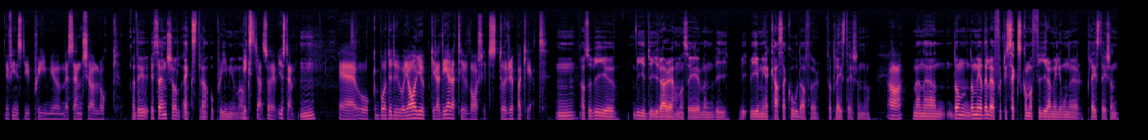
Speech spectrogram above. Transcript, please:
Nu finns det ju Premium, Essential och... Ja, det är Essential, Extra och Premium va? Extra, så just det. Mm. Eh, och både du och jag har ju uppgraderat till varsitt större paket. Mm, alltså vi är ju vi är dyrare om man säger, men vi, vi, vi är mer kassakoda för, för Playstation. Då. Ja. Men eh, de, de meddelar 46,4 miljoner Playstation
